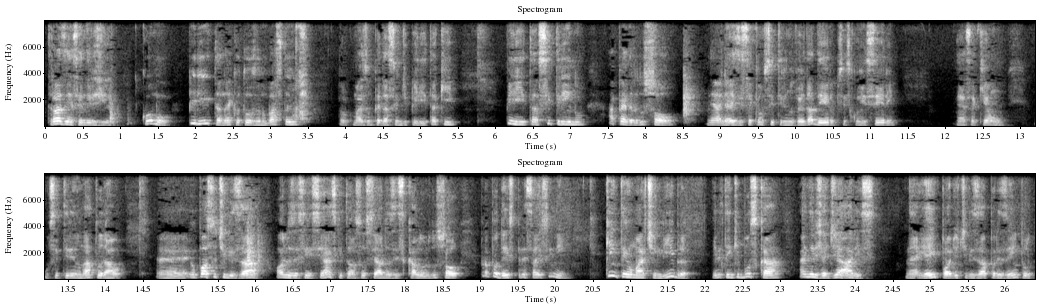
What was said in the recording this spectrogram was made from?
trazem essa energia como pirita, né, que eu estou usando bastante. Estou com mais um pedacinho de pirita aqui. Pirita, citrino, a pedra do sol. Né, aliás, esse aqui é um citrino verdadeiro, para vocês conhecerem. Essa aqui é um, um citrino natural. É, eu posso utilizar óleos essenciais que estão associados a esse calor do sol para poder expressar isso em mim. Quem tem um Marte em Libra, ele tem que buscar a energia de Ares. Né? E aí pode utilizar, por exemplo,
